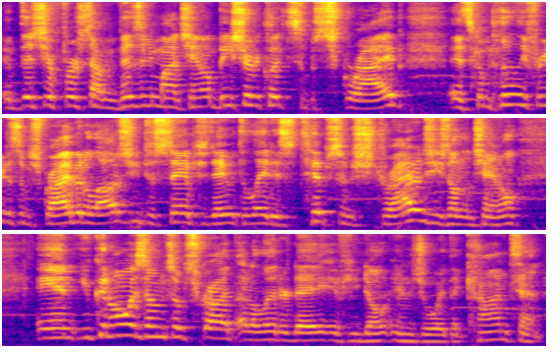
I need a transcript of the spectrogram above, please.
If this is your first time visiting my channel, be sure to click subscribe. It's completely free to subscribe. It allows you to stay up to date with the latest tips and strategies on the channel and you can always unsubscribe at a later day if you don't enjoy the content.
